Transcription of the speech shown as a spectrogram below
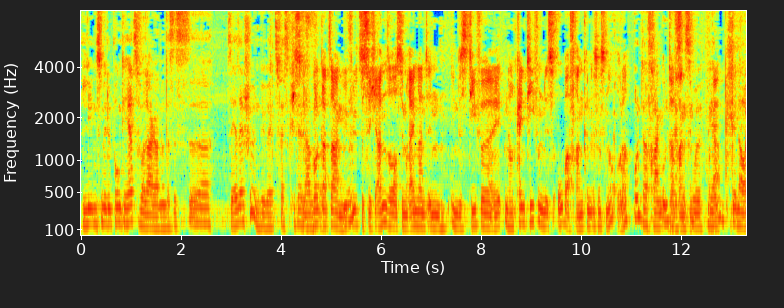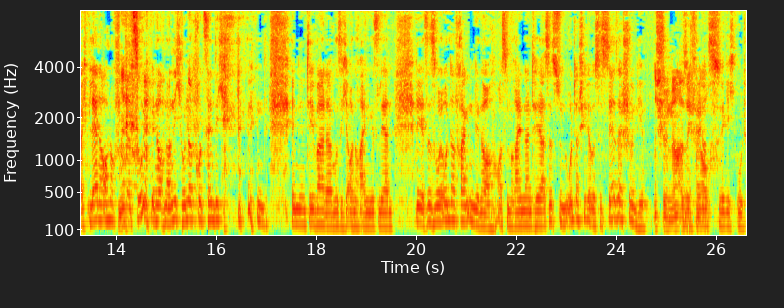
Lebensmittelpunkt hierher zu verlagern und das ist äh, sehr, sehr schön, wie wir jetzt festgestellt ich haben. Ich wollte gerade sagen, wie mhm. fühlt es sich an, so aus dem Rheinland in, in das tiefe, noch kein Tiefen ist Oberfranken, ist es noch, oder? Unterfranken. Unterfranken. Wohl. Okay. Ja, genau. Ich lerne auch noch viel dazu. Ich bin auch noch nicht hundertprozentig in, in dem Thema, da muss ich auch noch einiges lernen. Nee, es ist wohl Unterfranken, genau, aus dem Rheinland her. Es ist ein Unterschied, aber es ist sehr, sehr schön hier. Das ist schön, ne? Also ich finde auch wirklich gut.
